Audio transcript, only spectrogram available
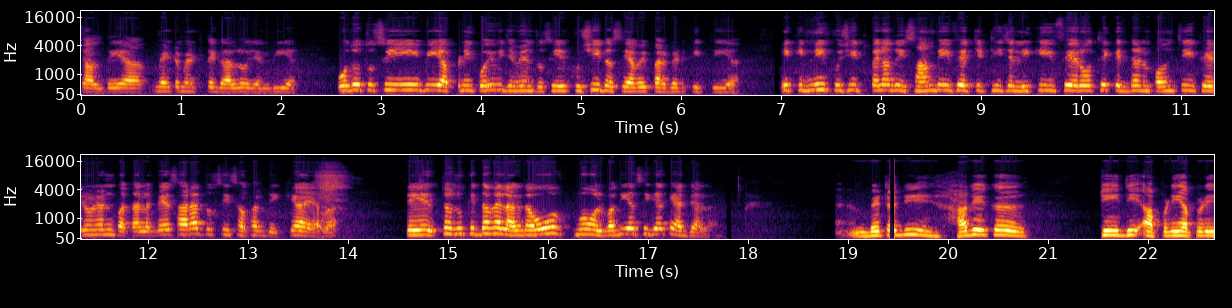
ਚੱਲਦੇ ਆ ਮਿੰਟ ਮਿੰਟ ਤੇ ਗੱਲ ਹੋ ਜਾਂਦੀ ਹੈ ਉਦੋਂ ਤੁਸੀਂ ਵੀ ਆਪਣੀ ਕੋਈ ਵੀ, ਜਿਵੇਂ ਤੁਸੀਂ ਖੁਸ਼ੀ ਦੱਸਿਆ ਵੀ ਪ੍ਰਗਟ ਕੀਤੀ ਆ ਇਹ ਕਿੰਨੀ ਖੁਸ਼ੀ ਪਹਿਲਾਂ ਤੁਸੀਂ ਸਾਂਭੀ ਫਿਰ ਚਿੱਠੀ ਚ ਲਿਖੀ ਫਿਰ ਉੱਥੇ ਕਿੱਦਣ ਪਹੁੰਚੀ ਫਿਰ ਉਹਨਾਂ ਨੂੰ ਪਤਾ ਲੱਗਿਆ ਸਾਰਾ ਤੁਸੀਂ ਸਫ਼ਰ ਦੇਖਿਆ ਹੋਇਆ ਵਾ। ਤੇ ਤੁਹਾਨੂੰ ਕਿੱਦਾਂ ਦਾ ਲੱਗਦਾ? ਉਹ ਮਾਹੌਲ ਵਧੀਆ ਸੀਗਾ ਕਿ ਅੱਜ ਵਾਲਾ? ਬੇਟਾ ਜੀ ਹਰ ਇੱਕ ਚੀਜ਼ ਦੀ ਆਪਣੀ ਆਪਣੀ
